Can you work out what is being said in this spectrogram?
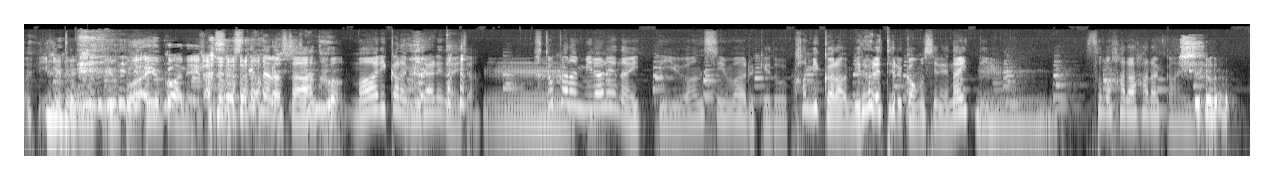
いいと思う。よくは、よくはねえな。してたらさあの周りから見られないじゃん。うん。人から見られないっていう安心はあるけど神から見られてるかもしれないっていう、うん。そのハラハラ感いい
